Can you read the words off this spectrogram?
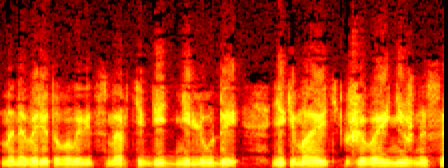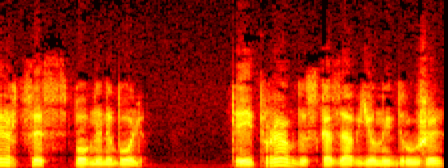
Мене вирятували від смерті бідні люди, які мають живе й ніжне серце, сповнене болю. Ти правду сказав, юний друже,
